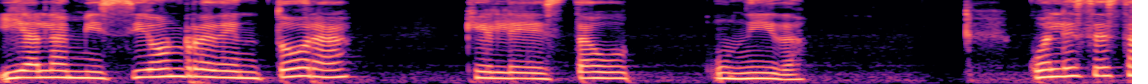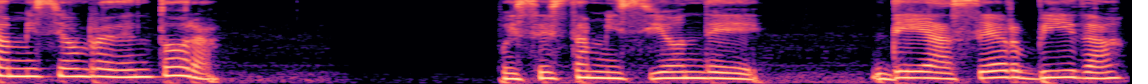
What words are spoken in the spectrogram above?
y a la misión redentora que le está unida. ¿Cuál es esta misión redentora? Pues esta misión de de hacer vida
